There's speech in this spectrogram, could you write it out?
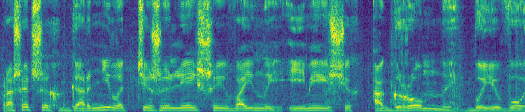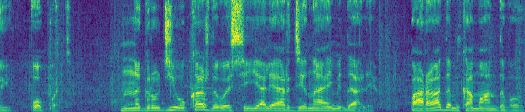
прошедших горнило тяжелейшей войны и имеющих огромный боевой опыт. На груди у каждого сияли ордена и медали. Парадом командовал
